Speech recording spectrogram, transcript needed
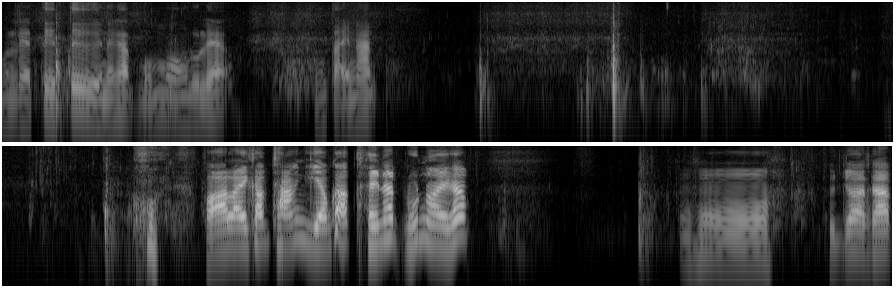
มันแลตื้อๆนะครับ ผมมองดูแล้วของไตนัดโอ้ยปลาอะไรครับช้างเหยียบครับไตนัดรู้หน่อยครับโอ้โหสุดยอดครับ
